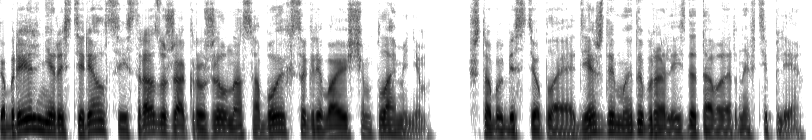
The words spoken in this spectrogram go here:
Габриэль не растерялся и сразу же окружил нас обоих согревающим пламенем, чтобы без теплой одежды мы добрались до таверны в тепле.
